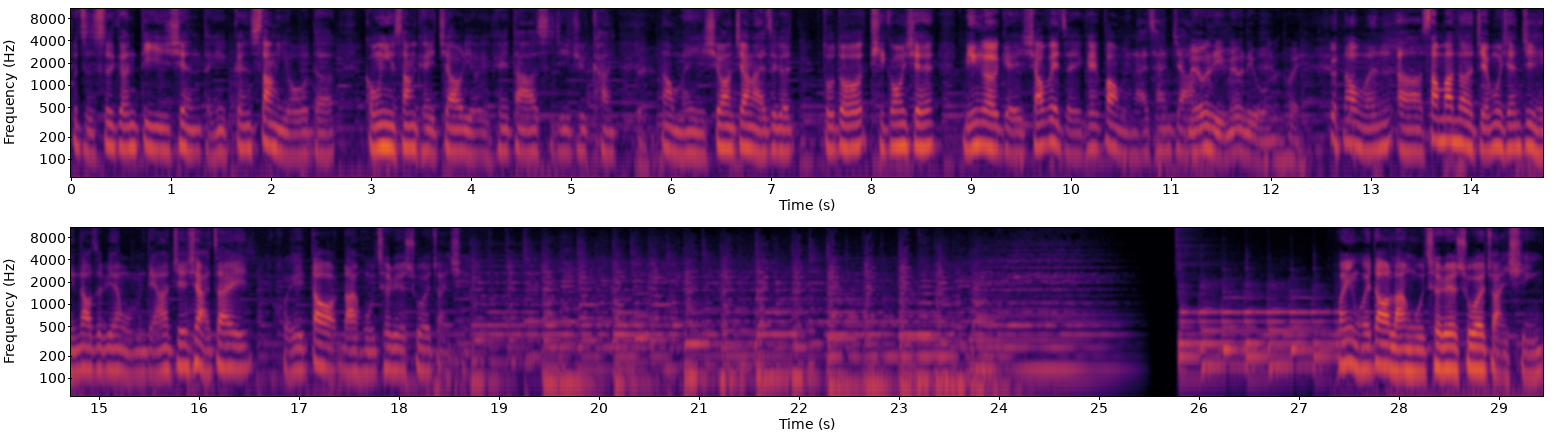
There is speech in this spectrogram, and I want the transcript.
不只是跟第一线等于跟上游的供应商可以交流，也可以大家实际去看。对，那我们也希望将来这个多多提供一些名额给消费者，也可以报名来参加。没问题，没问题，我们会。那我们呃上半段的节目先进行到这边，我们等下接下来再回到蓝湖策略数位转型。欢迎回到蓝湖策略数位转型，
